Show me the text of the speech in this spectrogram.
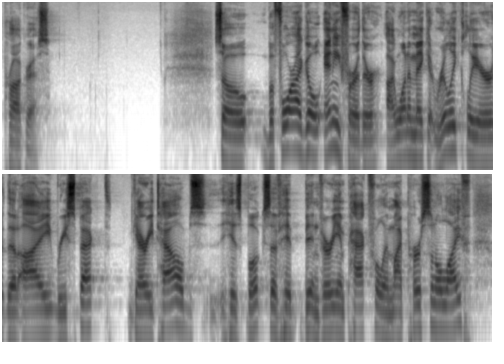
progress. So before I go any further, I want to make it really clear that I respect Gary Taubes. His books have been very impactful in my personal life.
